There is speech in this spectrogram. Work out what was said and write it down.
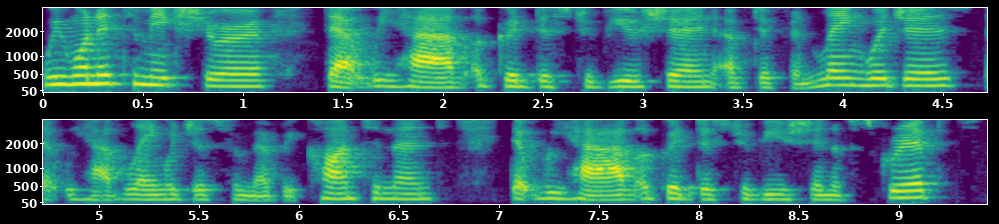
We wanted to make sure that we have a good distribution of different languages, that we have languages from every continent, that we have a good distribution of scripts,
